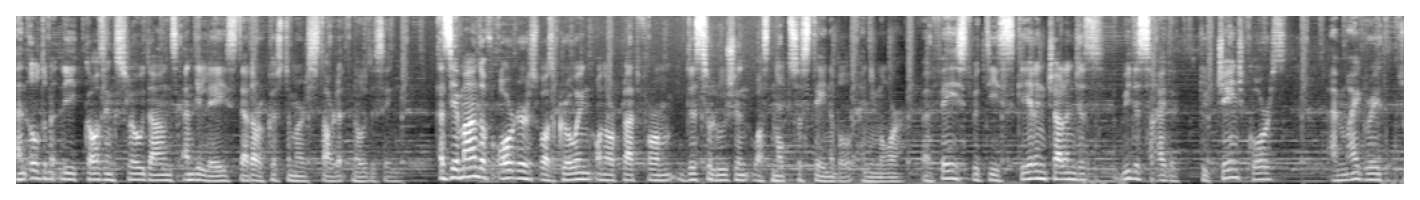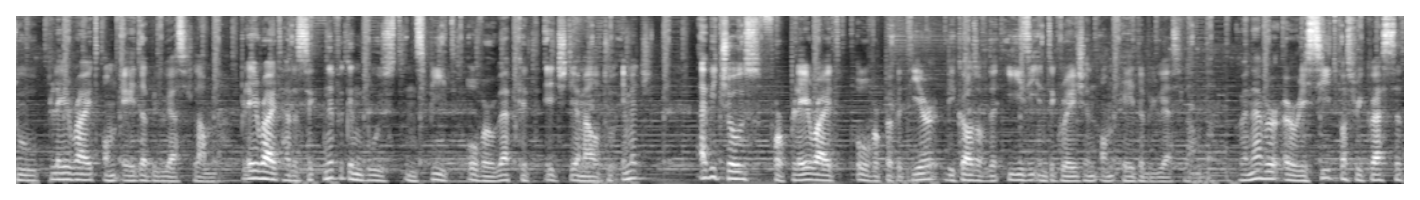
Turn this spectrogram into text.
and ultimately causing slowdowns and delays that our customers started noticing. As the amount of orders was growing on our platform, this solution was not sustainable anymore. When faced with these scaling challenges, we decided to change course and migrate to Playwright on AWS Lambda. Playwright had a significant boost in speed over WebKit HTML to image, and we chose for Playwright over Puppeteer because of the easy integration on AWS Lambda. Whenever a receipt was requested,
